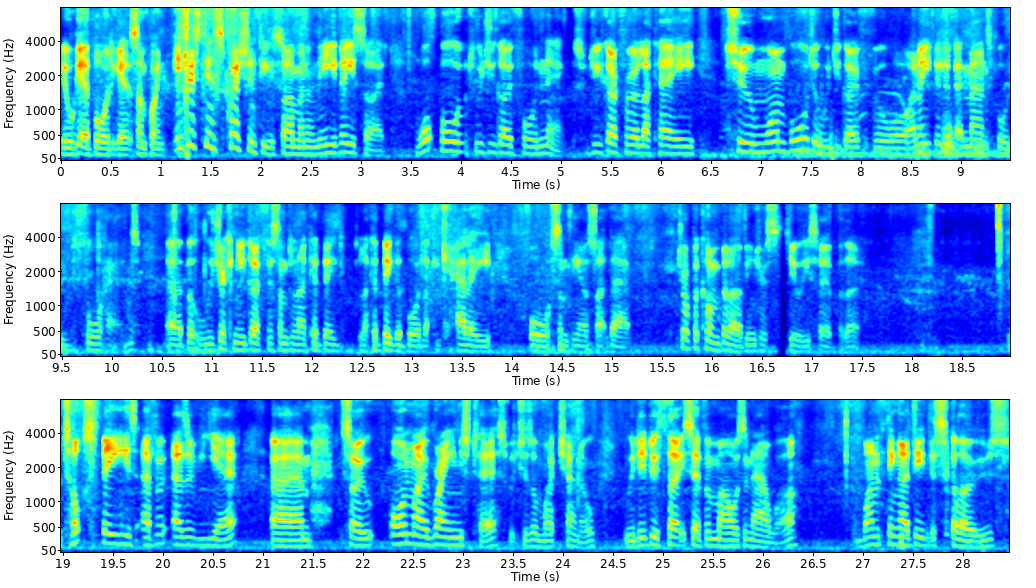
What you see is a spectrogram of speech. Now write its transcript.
he'll get a board again at some point. Interesting question for you, Simon, on the EV side what board would you go for next? Would you go for like a two and one board, or would you go for? I know you did a bit of mount boarding beforehand, uh, but would you reckon you go for something like a big, like a bigger board, like a Kaly, or something else like that? Drop a comment below. I'd be interested to see what you say about that. Top speeds as of yet. Um, so on my range test, which is on my channel, we did do 37 miles an hour. One thing I didn't disclose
